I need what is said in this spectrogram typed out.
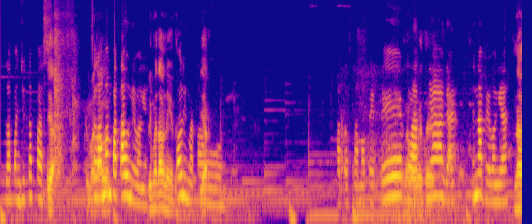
8 juta pas. Ya. Lima Selama tahun. 4 tahun ya bang ya. 5 tahun yang itu. Oh 5 Iya. tahun. Atas nama PT, Nama platnya ga- genap ya bang ya. Nah,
